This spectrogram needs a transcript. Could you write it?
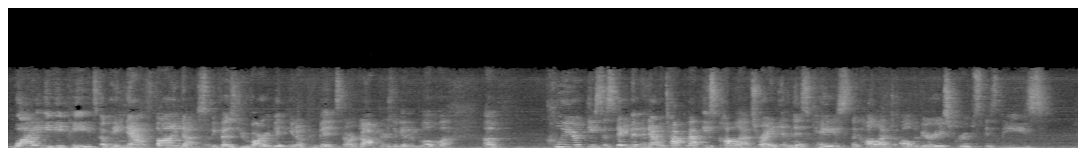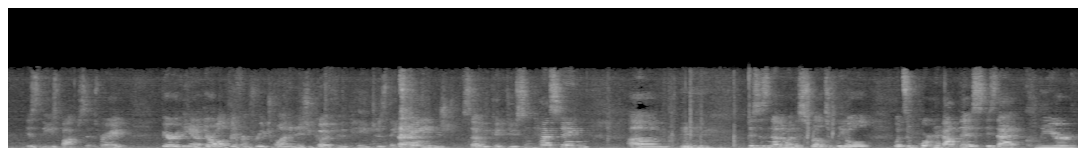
Why EDPs? Okay, now find us because you've already been, you know, convinced. Our doctors are going to blah blah blah. Um, clear thesis statement, and now we talk about these callouts, right? In this case, the callout to all the various groups is these, is these boxes, right? Very, you know, they're all different for each one, and as you go through the pages, they change. So we could do some testing. Um, this is another one that's relatively old. What's important about this is that clear,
